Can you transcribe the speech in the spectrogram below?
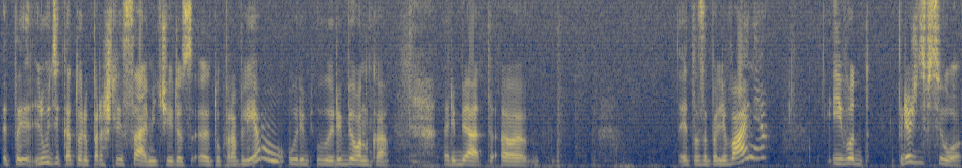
это люди, которые прошли сами через эту проблему. У ребенка, ребят, э, это заболевание, и вот прежде всего,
